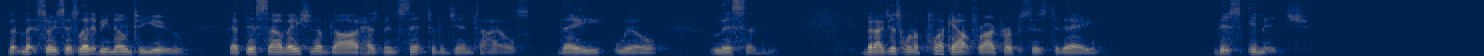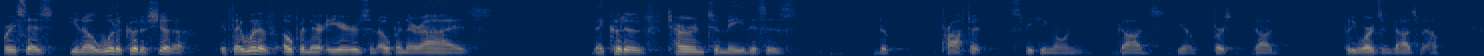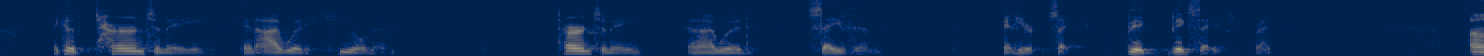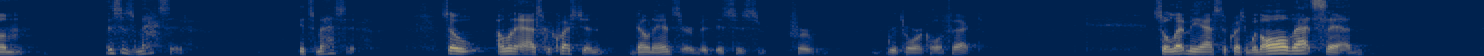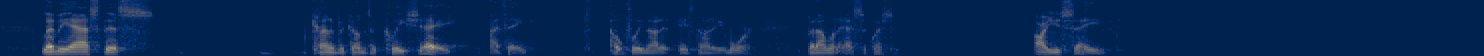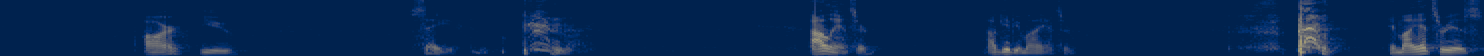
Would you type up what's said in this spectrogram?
But let, so he says, let it be known to you that this salvation of God has been sent to the Gentiles. They will listen. But I just want to pluck out for our purposes today this image where he says, you know, woulda, coulda, shoulda. If they would have opened their ears and opened their eyes, they could have turned to me. This is the prophet speaking on God's, you know, first God putting words in God's mouth. They could have turned to me and I would heal them. Turn to me and I would save them. And here, say, big, big save, right? Um, this is massive. It's massive. So I want to ask a question. Don't answer, but it's just for rhetorical effect. So let me ask the question. With all that said, let me ask this kind of becomes a cliche, I think. Hopefully not it's not anymore. But I want to ask the question. Are you saved? Are you saved? I'll answer. I'll give you my answer. and my answer is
